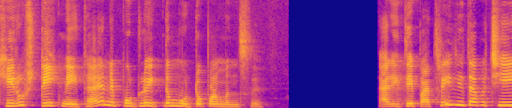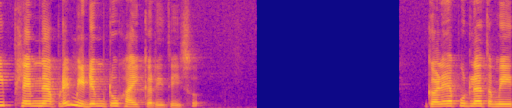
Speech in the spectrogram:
ખીરું સ્ટીક નહીં થાય અને પુટલો એકદમ મોટો પણ બનશે. આ રીતે પાથરી દીધા પછી ફ્લેમને આપણે મીડિયમ ટુ હાઈ કરી દઈશું. ગળ્યા પુડલા તમે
